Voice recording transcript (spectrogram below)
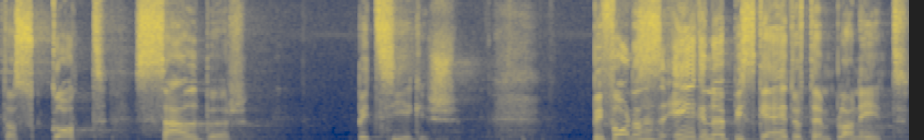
dass Gott selber Beziehung ist. Bevor es irgendetwas gegeben hat auf dem Planet,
